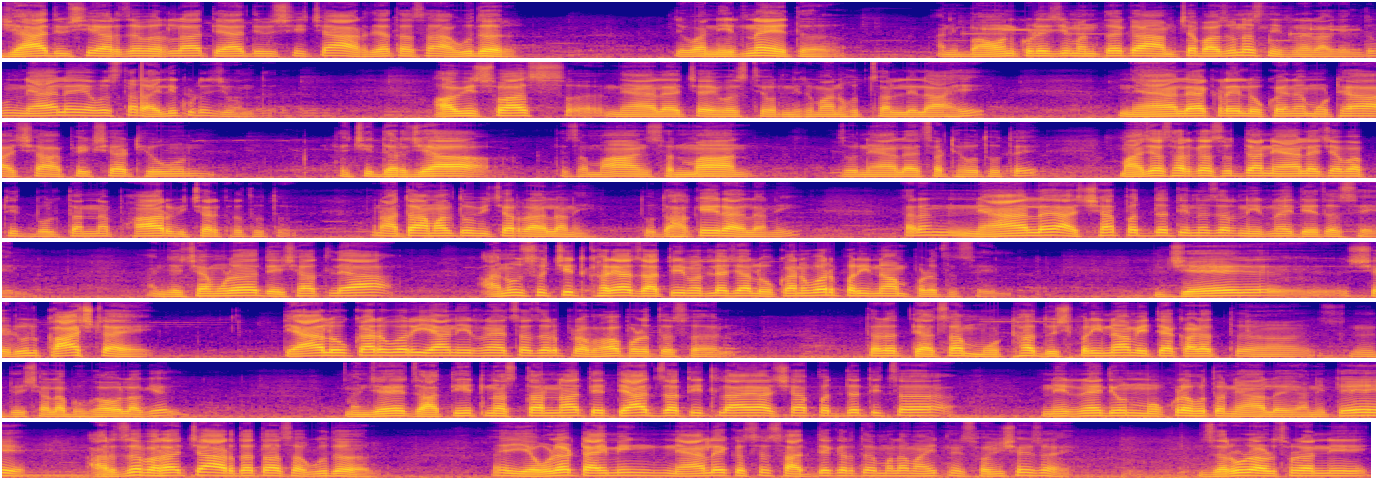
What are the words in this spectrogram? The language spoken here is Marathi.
ज्या दिवशी अर्ज भरला त्या दिवशीच्या अर्ध्या तासा अगोदर जेव्हा निर्णय येतं आणि बावनकुळेजी म्हणतं का आमच्या बाजूनच निर्णय लागेल तर मग न्यायालय व्यवस्था राहिली कुठे जिवंत? अविश्वास न्यायालयाच्या व्यवस्थेवर निर्माण होत चाललेला आहे. न्यायालयाकडे लोकांना मोठ्या अशा अपेक्षा ठेवून त्याची दर्जा त्याचा मान सन्मान जो न्यायालयाचा ठेवत होते माझ्यासारखासुद्धा न्यायालयाच्या बाबतीत बोलताना फार विचार करत होतो. पण आता आम्हाला तो विचार राहिला नाही. तो धाकही राहिला नाही. कारण न्यायालय अशा पद्धतीनं जर निर्णय देत असेल आणि ज्याच्यामुळं देशातल्या अनुसूचित खऱ्या जातीमधल्या ज्या लोकांवर परिणाम पडत असेल जे शेड्यूल कास्ट आहे त्या लोकांवर या निर्णयाचा जर प्रभाव पडत असेल तर त्याचा मोठा दुष्परिणाम येत्या काळात देशाला भोगावं लागेल. म्हणजे जातीत नसताना ते त्याच जातीतला आहे अशा पद्धतीचं निर्णय देऊन मोकळं होतं न्यायालय. आणि ते अर्ज भराच्या अर्धा तास अगोदर. एवढं टायमिंग न्यायालय कसं साध्य करतं मला माहीत नाही. संशयच आहे. जरूर अडसुळांनी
